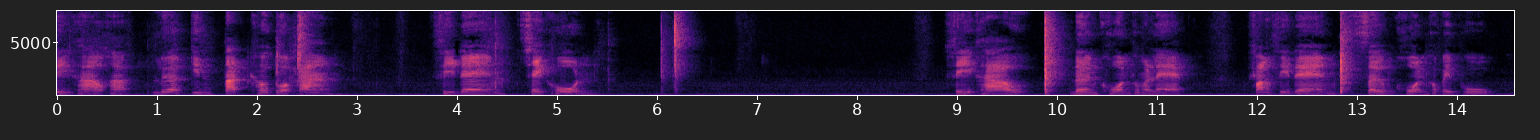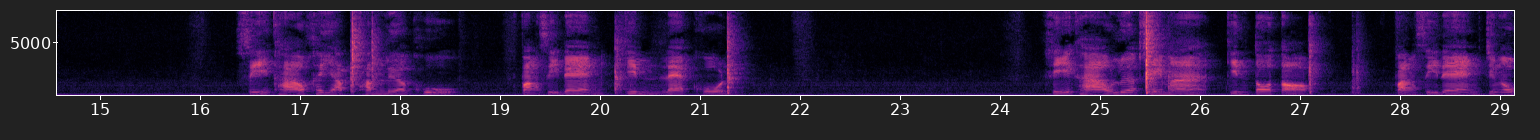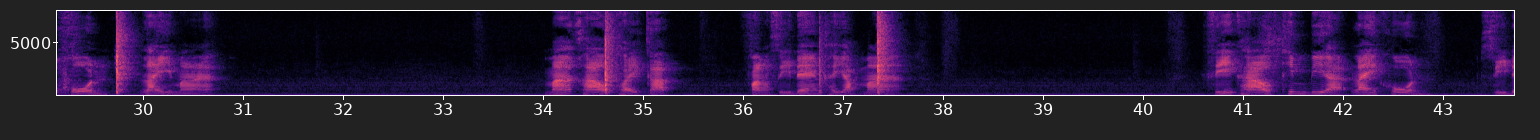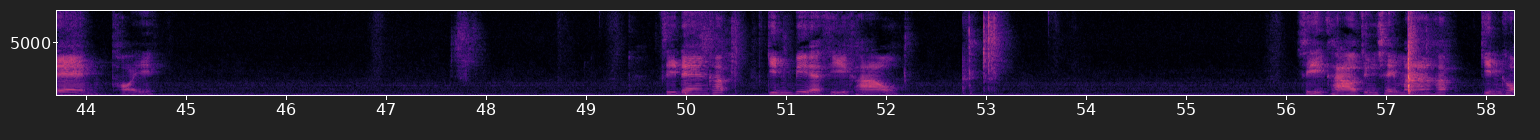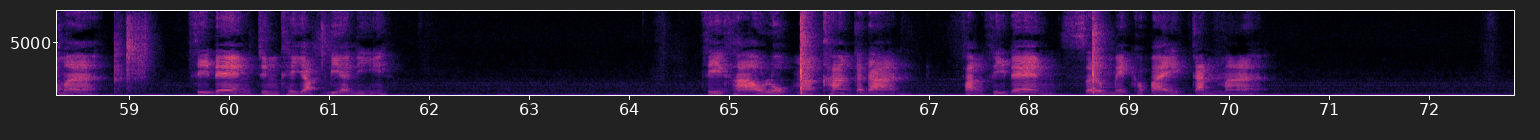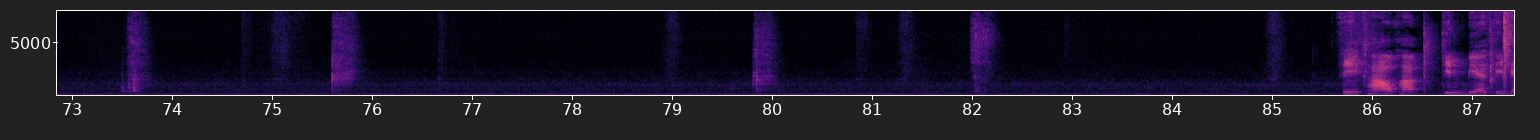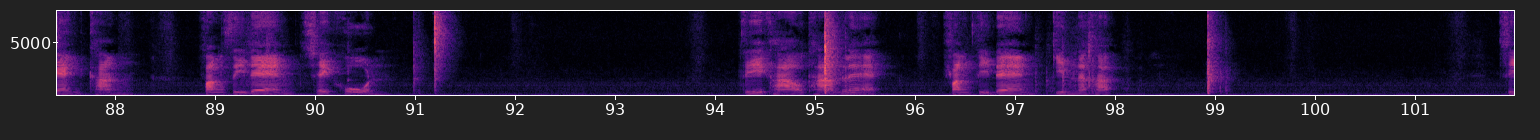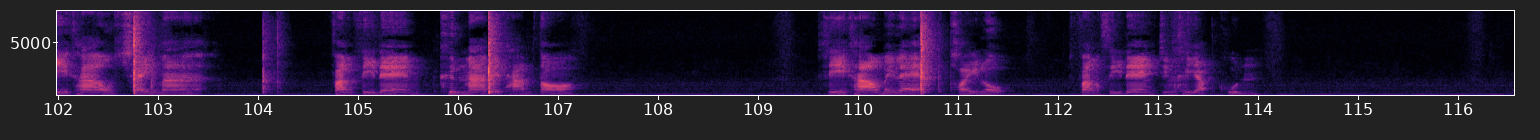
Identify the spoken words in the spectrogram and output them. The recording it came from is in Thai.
สีขาวครับ เลือกกินตัดเข้าตัวกลาง สีแดงใช้โคน สีขาวเดินโคนเข้ามาแลกฝั่งสีแดงเสริมโคนเข้าไปผูก สีขาวขยับทำเรือคู่ ฝั่งสีแดงกินแลกโคน สีขาวเลือกใช้ม้ากินโต้ตอบ ฝั่งสีแดงจึงเอาโคน ไล่ม้า ม้าขาวถอยกลับ ฝั่งสีแดงขยับม้า สีขาวทิมเบี้ยไล่โคน สีแดงถอย สีแดงครับ กินเบี้ยสีขาว สีขาวจึงใช้ม้าครับ กินเข้ามา สีแดงจึงขยับเบี้ยหนี สีขาวหลบมาข้างกระดาน ฝั่งสีแดงเสริมเม็ดเข้าไปกันม้า สีขาวครับ กินเบี้ยสีแดงอีกครั้ง ฝั่งสีแดงใช้โคน สีขาวถามแรก ฝั่งสีแดงกินนะครับ สีขาวใช้ม้า ฝั่งสีแดงขึ้นม้าไปถามต่อ สีขาวไม่แลกถอยหลบ ฝั่งสีแดงจึงขยับขุน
